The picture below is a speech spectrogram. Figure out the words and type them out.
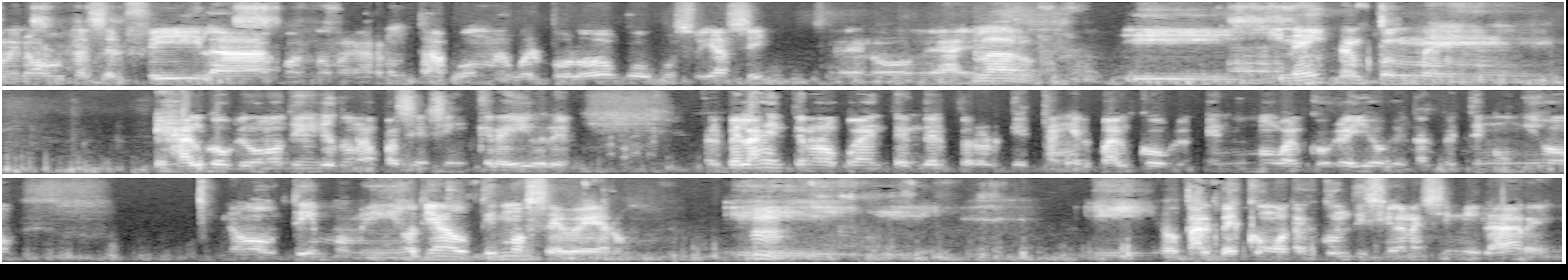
a mí no me gusta hacer fila, cuando me agarro un tapón me vuelvo loco, pues soy así. claro. Y, y Nathan, pues me es algo que uno tiene que tener una paciencia increíble. Tal vez la gente no lo pueda entender, pero el que está en el barco, el mismo barco que yo, que tal vez tenga un hijo autismo, mi hijo tiene autismo severo y, y, o tal vez con otras condiciones similares,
